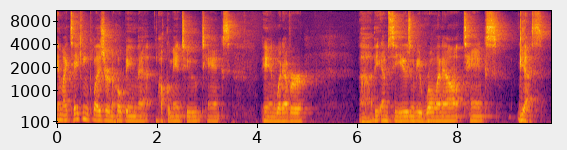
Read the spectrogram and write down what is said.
am I taking pleasure in hoping that Aquaman two tanks and whatever uh, the MCU is going to be rolling out tanks? Yes,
